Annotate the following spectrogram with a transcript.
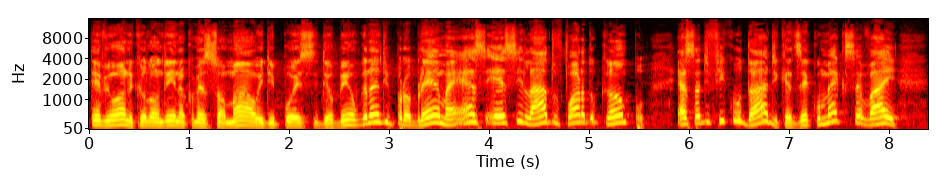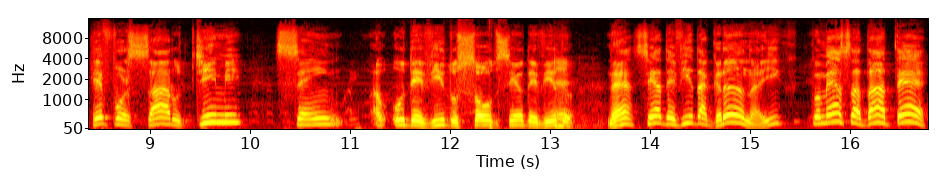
teve um ano que o Londrina começou mal e depois se deu bem. O grande problema é esse, lado fora do campo, essa dificuldade, quer dizer, como é que você vai reforçar o time sem o devido soldo, sem o devido, é. Né, sem a devida grana e começa a dar até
